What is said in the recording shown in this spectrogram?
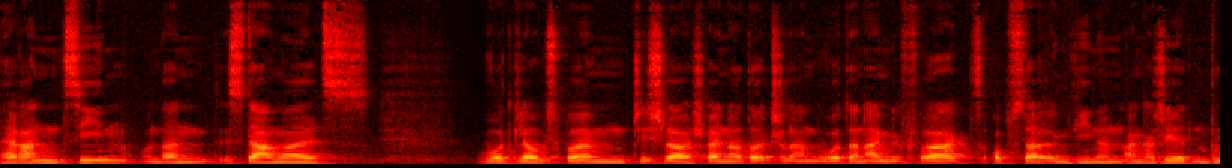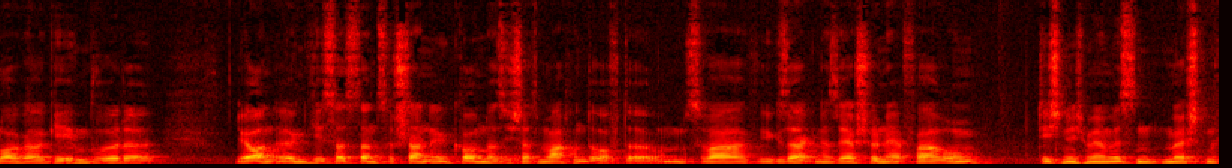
heranziehen. Und dann ist damals wurde, glaube ich, beim Tischler Schreiner Deutschland wurde dann angefragt, ob es da irgendwie einen engagierten Blogger geben würde. Ja, und irgendwie ist das dann zustande gekommen, dass ich das machen durfte. Und es war, wie gesagt, eine sehr schöne Erfahrung, die ich nicht mehr missen möchte.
